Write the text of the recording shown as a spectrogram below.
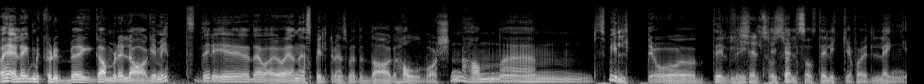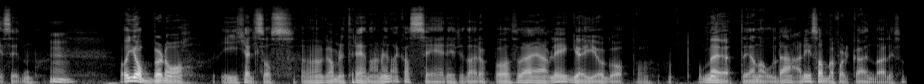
og hele klubben, gamle laget mitt, det, var jo en jeg spilte med som heter Dag Halvorsen. Han eh, spilte jo til, I Kjelsås, til ikke for lenge siden. Og jobber nå i Kjelsås. Og gamle treneren min er kasserer der oppe, så det er jævlig gøy å gå på. Og møte igjen alle. Det er de samme folka enda, liksom.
